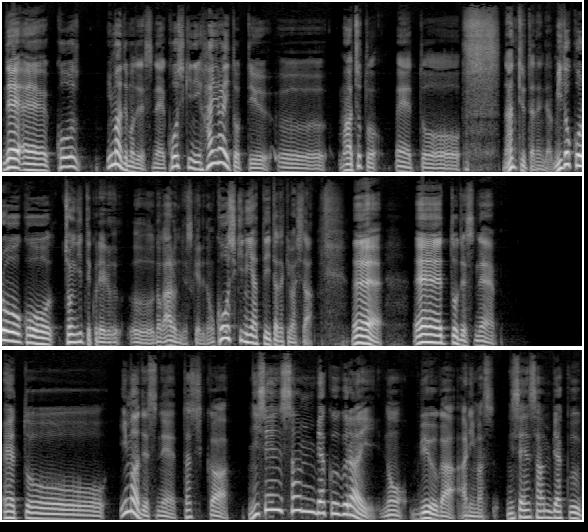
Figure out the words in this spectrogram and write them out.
で、えー、こう、今でもですね、公式にハイライトっていう、うまあちょっとえっ、ー、と、なんて言ったらいいんだ見どころをこう、ちょん切ってくれるのがあるんですけれども、公式にやっていただきました。えー、えー、っとですね、え、っと、今ですね、確か2300ぐらいのビューがあります。2300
